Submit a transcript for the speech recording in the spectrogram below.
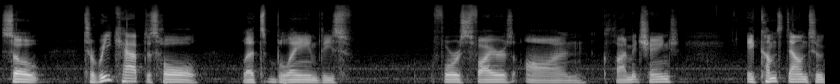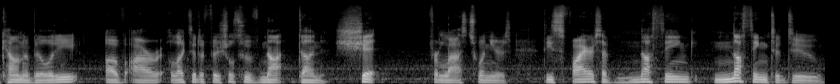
So to recap this whole let's blame these forest fires on climate change, it comes down to accountability of our elected officials who have not done shit for the last 20 years. These fires have nothing, nothing to do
